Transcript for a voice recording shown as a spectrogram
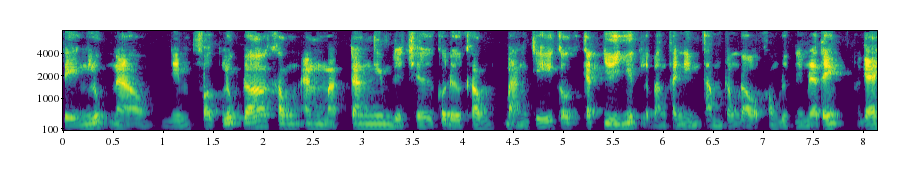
tiện lúc nào niệm phật lúc đó không ăn mặc trang nghiêm lịch sự có được không? Bạn chỉ có cách duy nhất là bạn phải niệm thầm trong đầu không được niệm ra tiếng. Ok?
